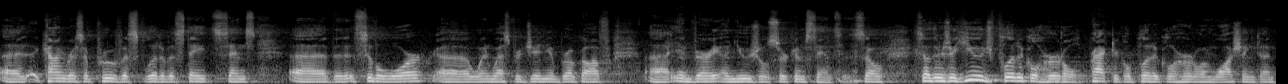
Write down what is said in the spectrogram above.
a, Congress approve a split of a state since uh, the Civil War, uh, when West Virginia broke off uh, in very unusual circumstances. So, so there's a huge political hurdle, practical political hurdle in Washington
